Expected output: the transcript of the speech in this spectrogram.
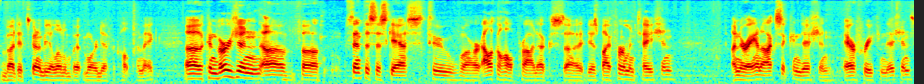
but it's going to be a little bit more difficult to make. Uh, the conversion of uh, synthesis gas to our alcohol products uh, is by fermentation under anoxic condition, air-free conditions,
